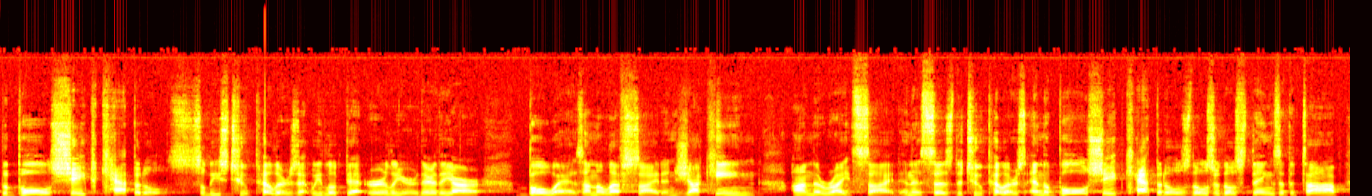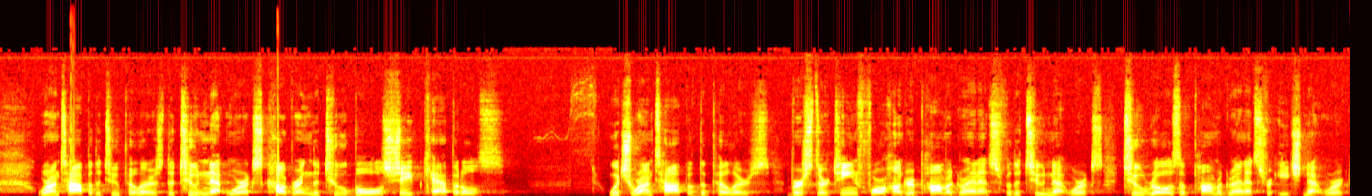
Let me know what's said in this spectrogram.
the bowl shaped capitals. So these two pillars that we looked at earlier, there they are Boaz on the left side and Jachin on the right side. And it says the two pillars and the bowl shaped capitals, those are those things at the top, were on top of the two pillars. The two networks covering the two bowl shaped capitals which were on top of the pillars. Verse 13 400 pomegranates for the two networks, two rows of pomegranates for each network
